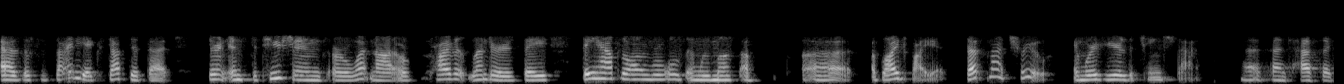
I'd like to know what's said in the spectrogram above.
as a society accepted that certain institutions or whatnot or private lenders they they have their own rules and we must uh, oblige by it that's not true and we're here to change that that's fantastic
